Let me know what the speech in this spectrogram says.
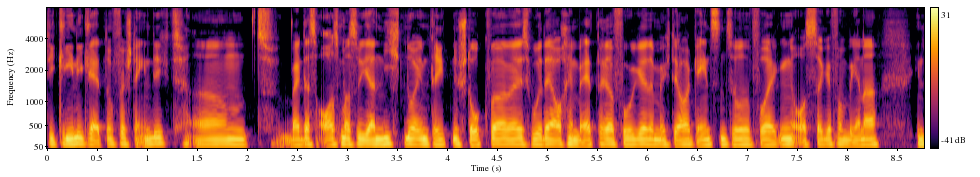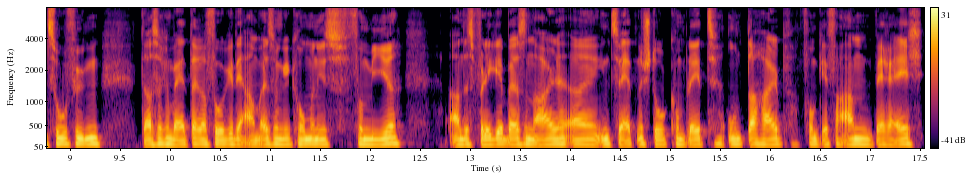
die Klinikleitung verständigt, und weil das Ausmaß ja nicht nur im dritten Stock war, weil es wurde auch in weiterer Folge, da möchte ich auch ergänzen zur vorigen Aussage von Werner hinzufügen, dass auch in weiterer Folge die Anweisung gekommen ist von mir, an das Pflegepersonal äh, im zweiten Stock komplett unterhalb vom Gefahrenbereich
